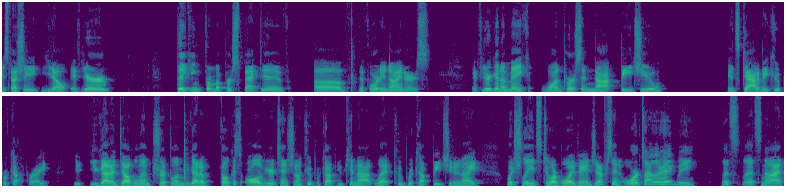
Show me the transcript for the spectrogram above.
especially, you know, if you're thinking from a perspective of the 49ers, if you're going to make one person not beat you, it's got to be Cooper Kupp, right? You, you got to double him, triple him. You got to focus all of your attention on Cooper Kupp. You cannot let Cooper Kupp beat you tonight, which leads to our boy Van Jefferson or Tyler Higbee. Let's let's not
